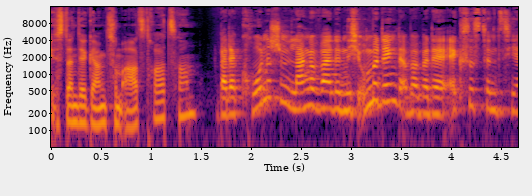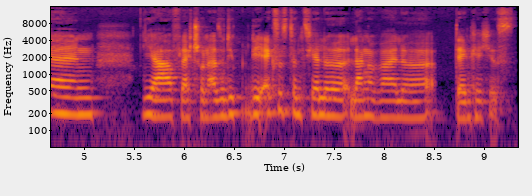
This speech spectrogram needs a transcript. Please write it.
Ist dann der Gang zum Arzt ratsam? Bei der chronischen Langeweile nicht unbedingt, aber bei der existenziellen, ja, vielleicht schon. Also die, die existenzielle Langeweile, denke ich, ist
